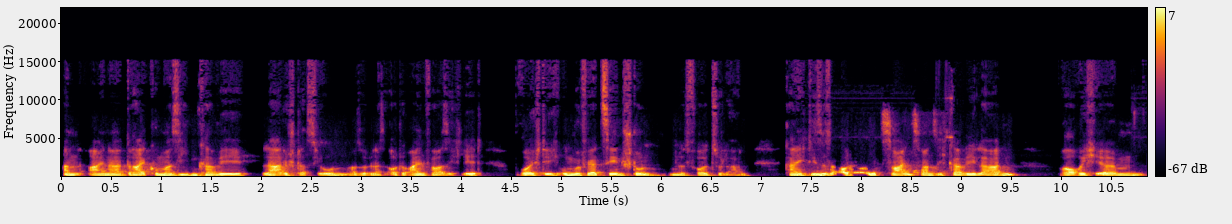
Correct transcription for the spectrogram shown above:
an einer 3,7 kW Ladestation, also wenn das Auto einphasig lädt, bräuchte ich ungefähr 10 Stunden, um das vollzuladen. Kann ich dieses mhm. Auto mit 22 kW laden, brauche ich ähm,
